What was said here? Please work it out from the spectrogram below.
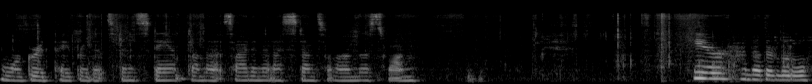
more grid paper that's been stamped on that side, and then I stenciled on this one. Here, another little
